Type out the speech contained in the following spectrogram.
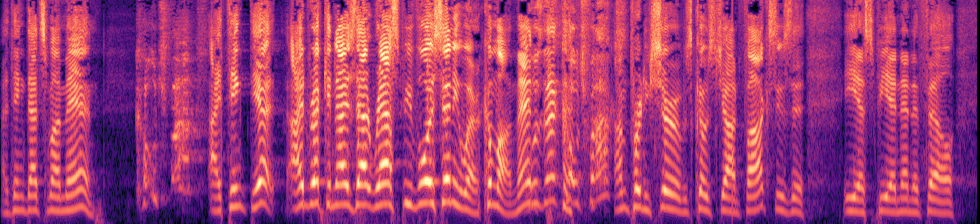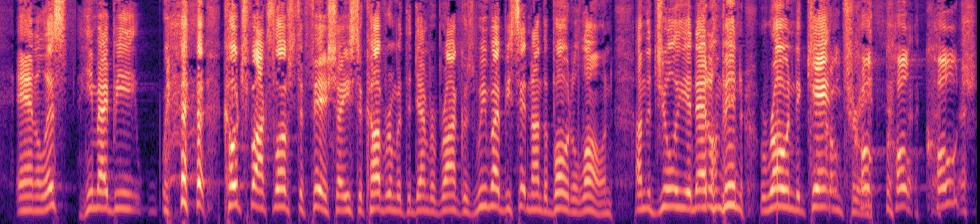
I think that's my man. Coach Fox? I think, yeah, I'd recognize that raspy voice anywhere. Come on, man. Was that Coach Fox? I'm pretty sure it was Coach John Fox, who's a E ESPN NFL analyst. He might be, Coach Fox loves to fish. I used to cover him with the Denver Broncos. We might be sitting on the boat alone on the Julian Edelman rowing to Canton tree. Co- co- coach,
